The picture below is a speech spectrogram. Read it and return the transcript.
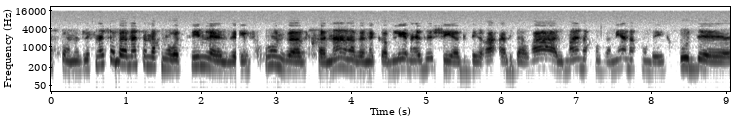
נכון, אז לפני שבאמת אנחנו רצים לאיזה אבחון והבחנה ומקבלים איזושהי הגדרה, הגדרה על מה אנחנו ומי אנחנו, בייחוד אה,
